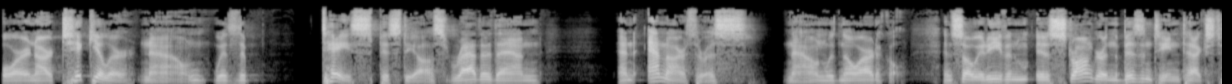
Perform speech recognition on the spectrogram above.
or an articular noun with the tes pisteos rather than an anarthrous noun with no article. And so it even is stronger in the Byzantine text,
